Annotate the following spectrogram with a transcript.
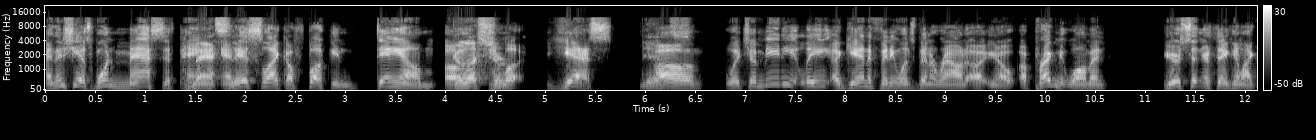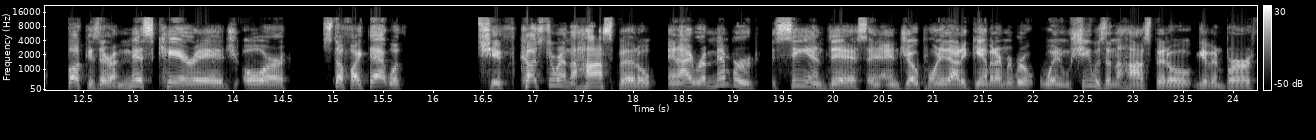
And then she has one massive pain, Massive. and it's like a fucking dam of blood. Yes. yes, Um, which immediately, again, if anyone's been around, uh, you know, a pregnant woman, you're sitting there thinking like, "Fuck, is there a miscarriage or stuff like that?" Well, she f- cuts to her in the hospital, and I remembered seeing this, and, and Joe pointed out again, but I remember when she was in the hospital giving birth,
